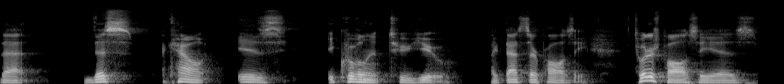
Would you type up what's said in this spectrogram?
that this account is equivalent to you. Like that's their policy. Twitter's policy is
